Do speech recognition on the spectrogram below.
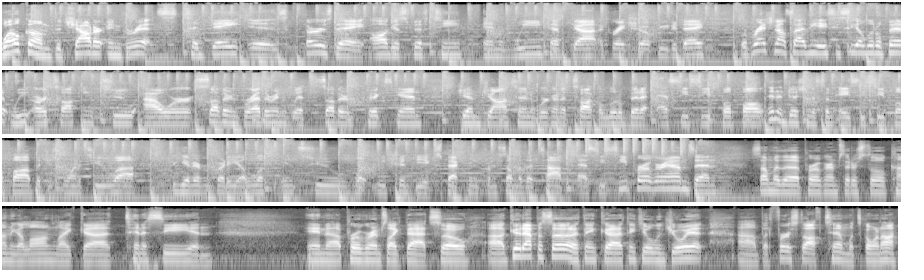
Welcome to Chowder and Grits. Today is Thursday, August 15th, and we have got a great show for you today. We're branching outside the ACC a little bit. We are talking to our Southern brethren with Southern Pigskin, Jim Johnson. We're going to talk a little bit of SEC football in addition to some ACC football, but just wanted to, uh, to give everybody a look into what we should be expecting from some of the top SEC programs and some of the programs that are still coming along, like uh, Tennessee and and uh, programs like that. So, uh, good episode. I think uh, I think you'll enjoy it. Uh, but first off, Tim, what's going on?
